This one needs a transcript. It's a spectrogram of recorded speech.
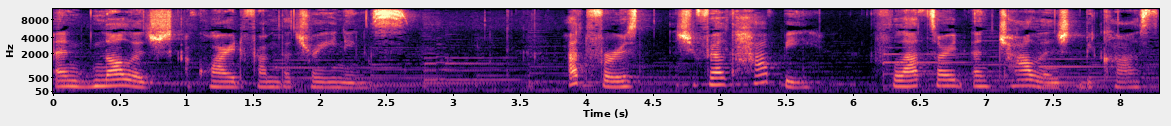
and knowledge acquired from the trainings. At first, she felt happy, flattered, and challenged because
